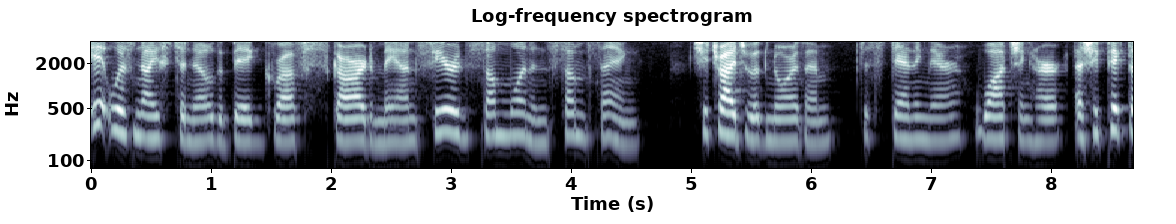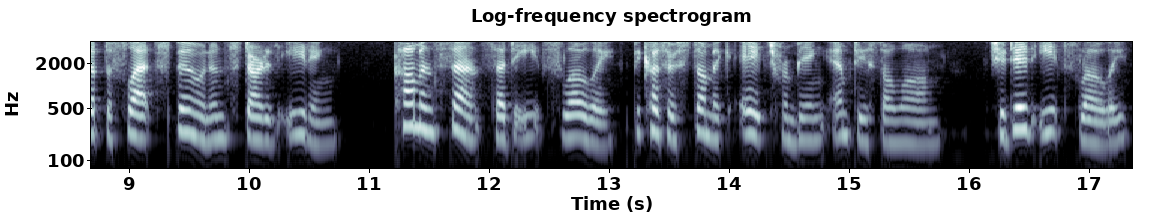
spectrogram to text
It was nice to know the big, gruff, scarred man feared someone and something. She tried to ignore them, just standing there, watching her as she picked up the flat spoon and started eating. Common sense said to eat slowly, because her stomach ached from being empty so long. She did eat slowly,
